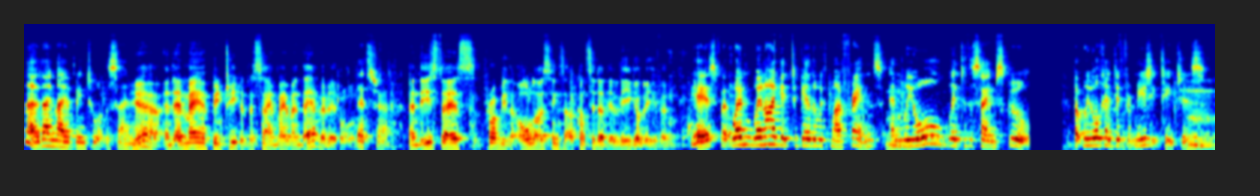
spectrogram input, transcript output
No, they may have been taught the same way. Yeah, and they may have been treated the same way when they were little. That's right. And these days, probably the, all those things are considered illegal even. Yes, but when, when I get together with my friends Mm. and we all went to the same school, but we all had different music teachers, Mm.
